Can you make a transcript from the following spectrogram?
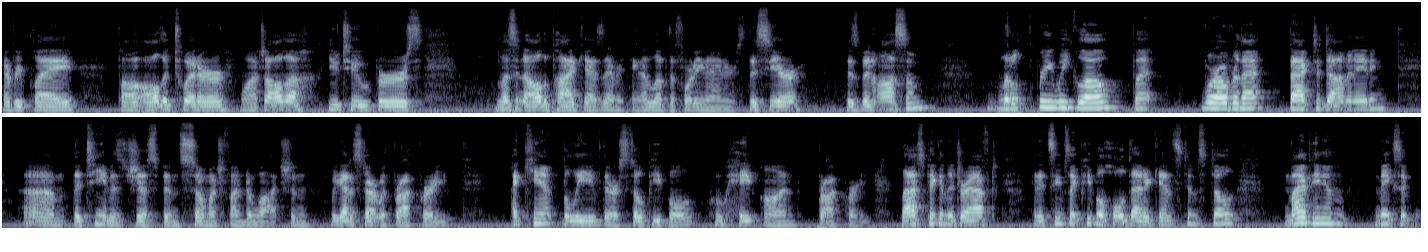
every play follow all the Twitter, watch all the YouTubers, listen to all the podcasts, everything. I love the 49ers. This year has been awesome. Little three week low, but we're over that. Back to dominating. Um, the team has just been so much fun to watch, and we got to start with Brock Purdy. I can't believe there are still people who hate on Brock Purdy. Last pick in the draft, and it seems like people hold that against him still. In my opinion, makes it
